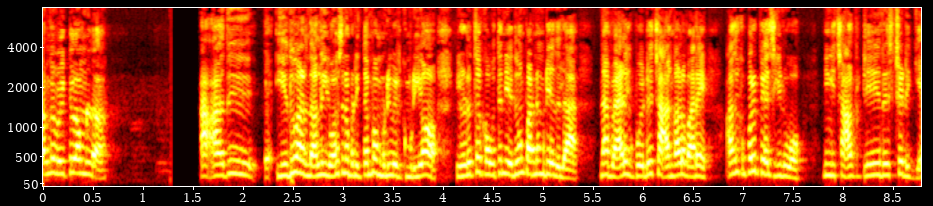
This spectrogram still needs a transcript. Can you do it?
அங்க வைக்கலாம்ல? அது எதுவா இருந்தாலும் யோசனை பண்ணி தான் முடிவு எடுக்க முடியும். எடுத்த கவுத்துன்னு எதுவும் பண்ண முடியாதுல்ல. நான் வேலைக்கு போயிட்டு சாயங்காலம் வரேன். அதுக்கப்புறம் பேசிக்கிடுவோம். நீங்க சாப்பிட்டு ரெஸ்ட் எடுக்க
